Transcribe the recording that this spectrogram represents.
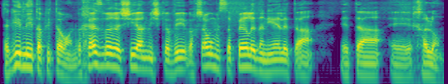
תגיד לי את הפתרון. וחזווי ראשי על משכבי, ועכשיו הוא מספר לדניאל את, ה, את החלום.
